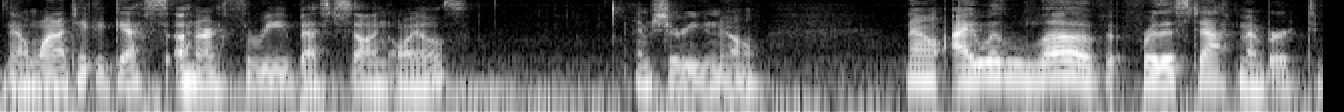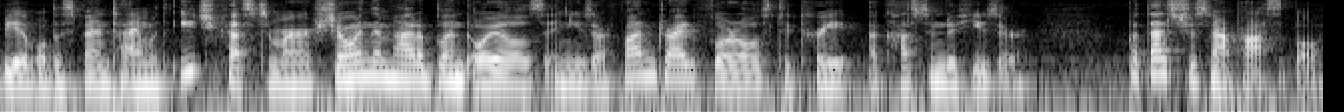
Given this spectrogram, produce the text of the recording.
Now, want to take a guess on our three best selling oils? I'm sure you know. Now, I would love for this staff member to be able to spend time with each customer, showing them how to blend oils and use our fun dried florals to create a custom diffuser. But that's just not possible.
